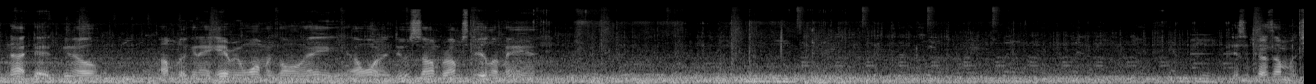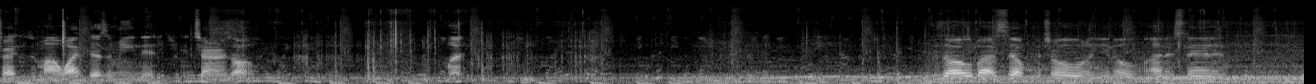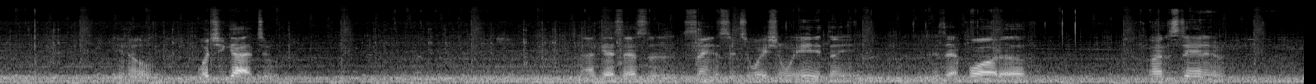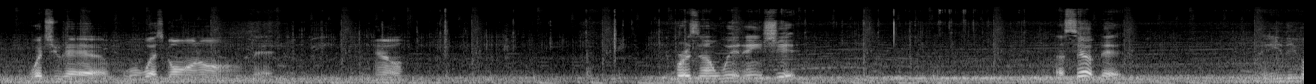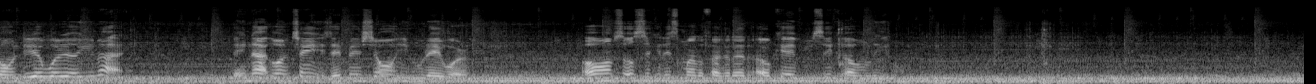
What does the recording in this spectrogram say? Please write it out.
Not that, you know, I'm looking at every woman going, hey, I want to do something, but I'm still a man. just because I'm attracted to my wife doesn't mean that it turns off. But it's all about self-control and you know understanding, you know what you got to. And I guess that's the same situation with anything. Is that part of understanding what you have or what's going on that you know, the person I'm with ain't shit. Accept that. Either you're gonna deal with it or you're not. They not gonna change. They've been showing you who they were. Oh, I'm so sick of this motherfucker. That okay, if you're sick of them, leave them.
